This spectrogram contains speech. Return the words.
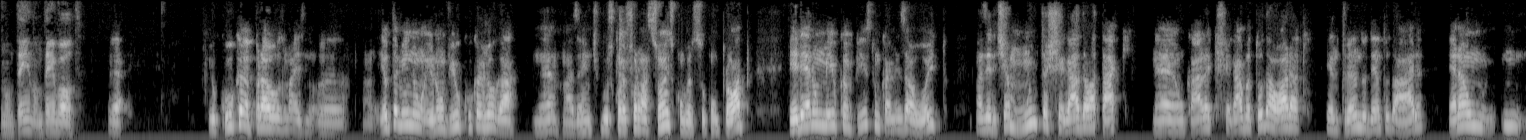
não tem, não tem volta. É. E o Cuca para os mais, uh, eu também não, eu não vi o Cuca jogar, né? Mas a gente buscou informações, conversou com o próprio ele era um meio-campista, um camisa 8, mas ele tinha muita chegada ao ataque. Né? É um cara que chegava toda hora entrando dentro da área. Era um, um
